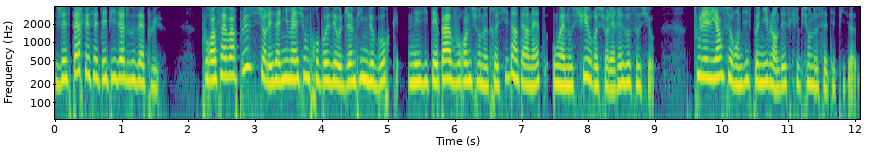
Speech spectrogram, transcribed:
J'espère que cet épisode vous a plu. Pour en savoir plus sur les animations proposées au Jumping de Bourg, n'hésitez pas à vous rendre sur notre site internet ou à nous suivre sur les réseaux sociaux. Tous les liens seront disponibles en description de cet épisode.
